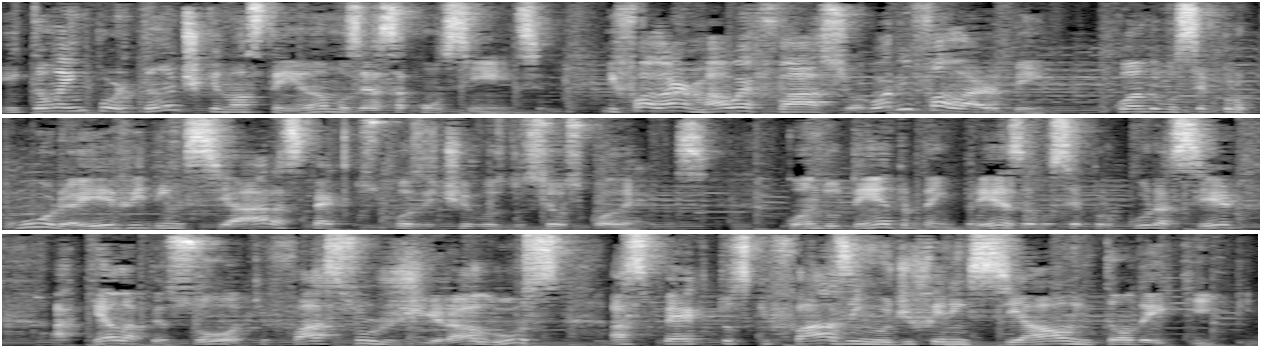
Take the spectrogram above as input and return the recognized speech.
Então é importante que nós tenhamos essa consciência. E falar mal é fácil, agora e falar bem? Quando você procura evidenciar aspectos positivos dos seus colegas. Quando dentro da empresa você procura ser aquela pessoa que faz surgir à luz aspectos que fazem o diferencial então da equipe.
